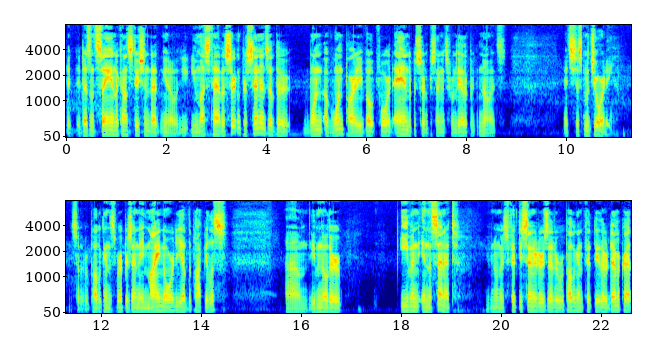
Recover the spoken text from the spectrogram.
it, it, doesn't say in the Constitution that you know you, you must have a certain percentage of the one of one party vote for it and a certain percentage from the other. No, it's it's just majority. So the Republicans represent a minority of the populace, um, even though they're even in the Senate, even though there's 50 senators that are Republican, 50 that are Democrat,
